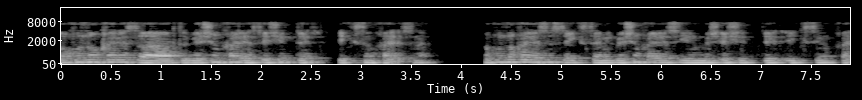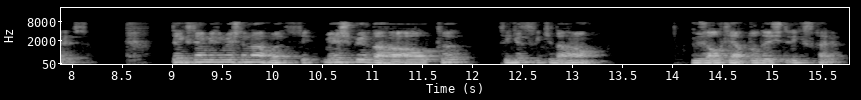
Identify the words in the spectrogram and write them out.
9'un karesi artı 5'in karesi eşittir x'in karesine. 9'un karesi 80, 5'in karesi 25 eşittir x'in karesi. 80 25'te ne yapar? 5 bir daha 6, 8 2 daha 10. 106 yaptı o da eşittir x kare.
